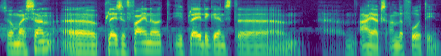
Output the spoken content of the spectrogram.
So, my son uh, plays at Feyenoord. He played against uh, um, Ajax under 14.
